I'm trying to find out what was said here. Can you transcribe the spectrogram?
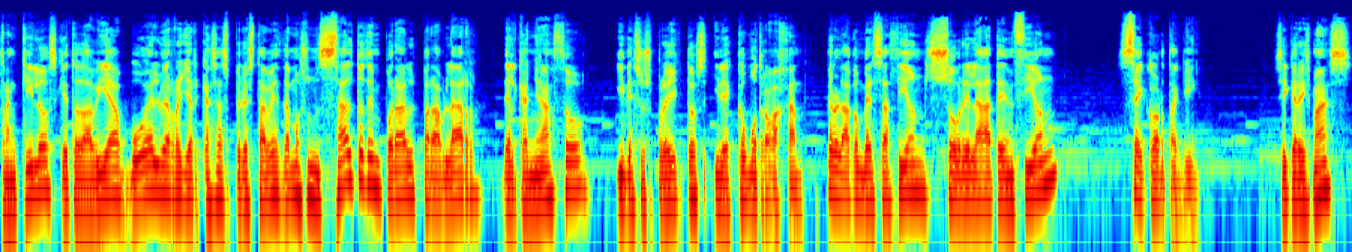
Tranquilos que todavía vuelve Roger Casas, pero esta vez damos un salto temporal para hablar del cañonazo y de sus proyectos y de cómo trabajan. Pero la conversación sobre la atención se corta aquí. Si queréis más,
